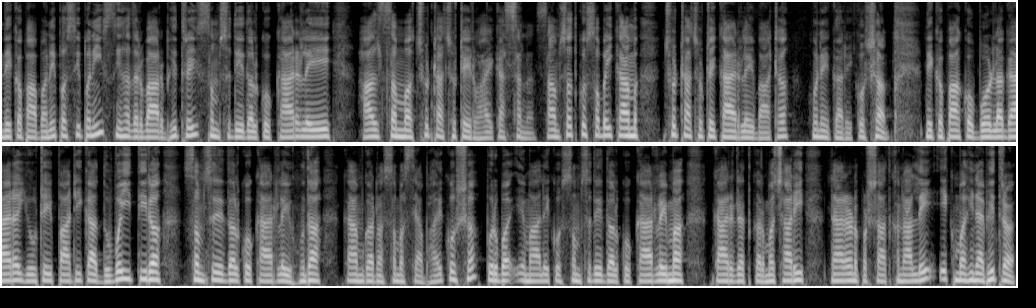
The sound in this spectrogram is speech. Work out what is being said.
नेकपा बनेपछि पनि सिंहदरबारभित्रै संसदीय दलको कार्यालय हालसम्म छुट्टा छुट्टै रहेका छन्। सांसदको सबै काम छुट्टा छुट्टै कार्यालयबाट हुने गरेको छ। नेकपाको बोर्ड लगाएर एउटै पार्टीका दुवैतिर संसदीय दलको कार्यालय हुँदा काम गर्न समस्या भएको छ। पूर्व एमालेको संसदीय दलको कार्यालयमा कार्यरत कर्मचारी नारायण प्रसाद खनालले एक महिनाभित्र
